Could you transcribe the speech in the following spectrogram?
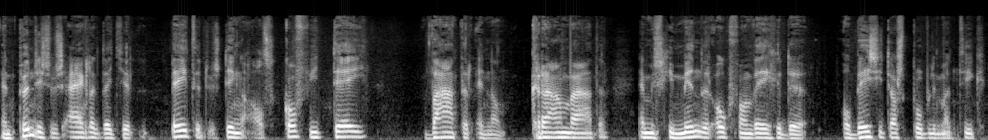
En het punt is dus eigenlijk dat je beter dus dingen als koffie, thee, water en dan kraanwater. En misschien minder ook vanwege de obesitasproblematiek,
